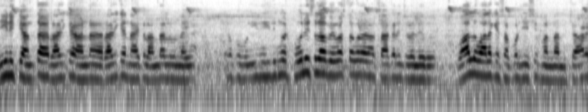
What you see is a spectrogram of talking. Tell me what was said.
దీనికి అంతా రాజకీయ అండ రాజకీయ నాయకుల అండాలు ఉన్నాయి. ఇది ఇంకోటి పోలీసుల వ్యవస్థ కూడా నాకు సహకరించడం లేదు. వాళ్ళు వాళ్ళకి సపోర్ట్ చేసి మన నన్ను చాలా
